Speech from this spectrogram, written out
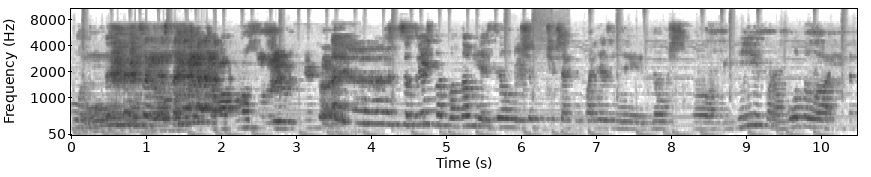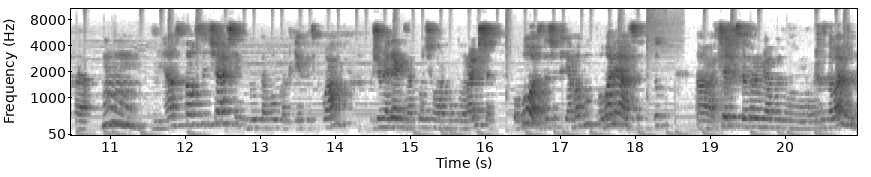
Вот. О, Соответственно, это вопрос уже возникает. Соответственно, потом я сделала еще кучу всякой полезной для общества фигни, поработала и такая, «М, у меня остался часик до того, как ехать к вам. Причем я реально закончила работу раньше. Ого, значит, я могу поваляться. Тут а, человек, с которым я об этом разговаривала,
